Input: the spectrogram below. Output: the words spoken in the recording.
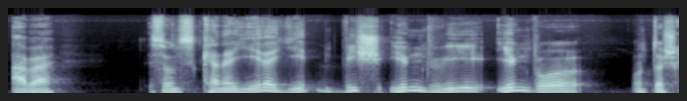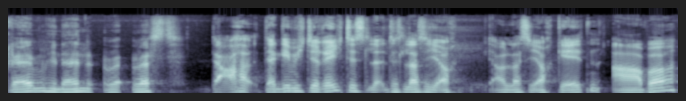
aber sonst kann ja jeder jeden Wisch irgendwie irgendwo unterschreiben hinein, we- weißt Da, da gebe ich dir recht, das, das lasse ich, auch, lasse ich auch gelten. Aber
